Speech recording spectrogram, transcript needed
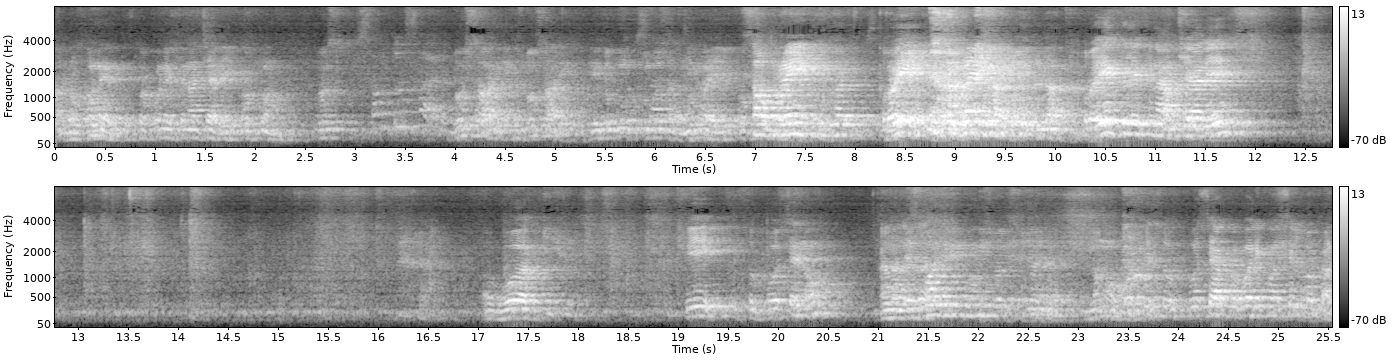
Dosare. Propuneri, propuneri financiare, îi propun. Dos- Sau dosare. Dosare. E dosare. E de un un dosare. Nu mai e. Sau proiecte. Proiecte. Proiecte, da. Proiectele financiare vor fi supuse, nu? În dezbatere în comisiilor de specialitate. Nu, nu, vor fi supuse aprobării Consiliului Local.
